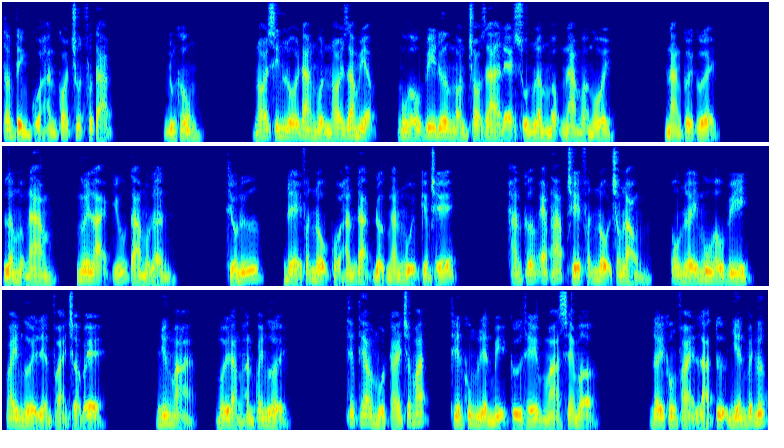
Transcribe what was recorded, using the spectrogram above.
tâm tình của hắn có chút phức tạp. Đúng không? Nói xin lỗi đang muốn nói ra miệng, ngu hấu vi đưa ngón trỏ ra đẻ xuống lâm mộng nam ở môi. Nàng cười cười. Lâm mộng nam, ngươi lại cứu ta một lần. Thiếu nữ, để phẫn nộ của hắn đạt được ngắn ngủi kiềm chế. Hắn cưỡng ép áp chế phẫn nộ trong lòng, ôm lấy ngu hấu vi, quay người liền phải trở về. Nhưng mà, mới đẳng hắn quay người. Tiếp theo một cái chớp mắt, thiên cung liền bị cứ thế mà xé mở. Đây không phải là tự nhiên vết nứt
